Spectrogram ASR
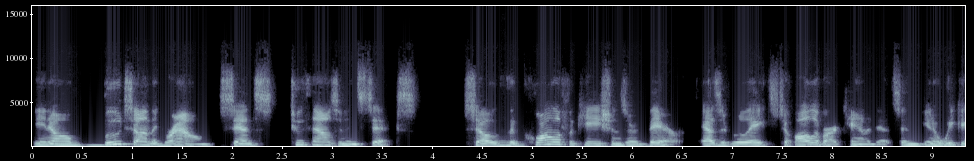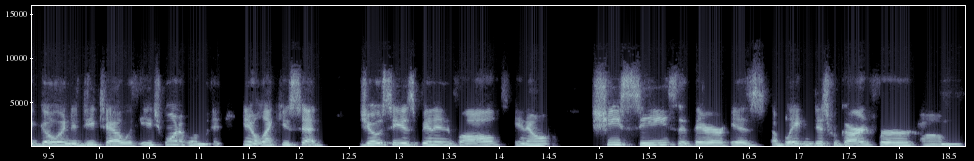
you know, boots on the ground since 2006. So the qualifications are there as it relates to all of our candidates. And, you know, we could go into detail with each one of them. You know, like you said, Josie has been involved, you know, she sees that there is a blatant disregard for um,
